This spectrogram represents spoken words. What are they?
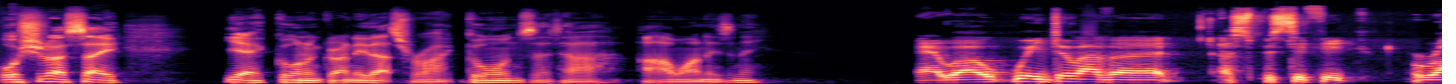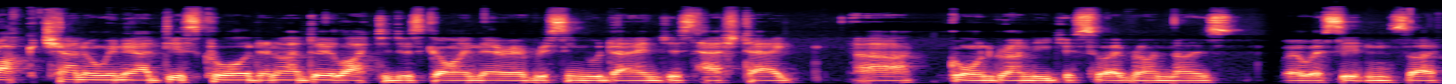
or should I say, yeah, Gawn and Grundy? That's right. Gawn's at uh, R one, isn't he? Yeah, well, we do have a, a specific ruck channel in our Discord, and I do like to just go in there every single day and just hashtag uh, Gawn Grundy just so everyone knows where we're sitting. So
